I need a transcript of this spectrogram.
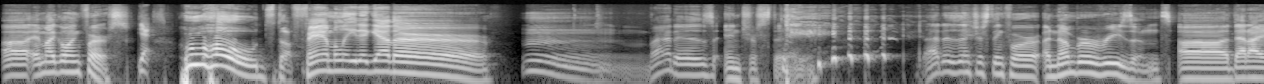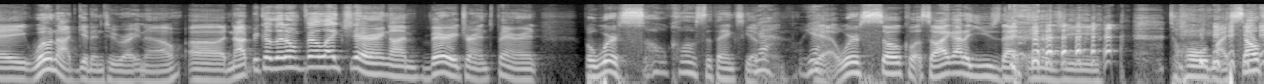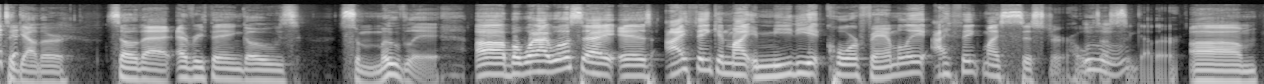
Uh, am I going first? Yes. Who holds the family together? Hmm, that is interesting. that is interesting for a number of reasons uh, that I will not get into right now. Uh, not because I don't feel like sharing. I'm very transparent. But we're so close to Thanksgiving. Yeah, yeah. we're so close. So I got to use that energy to hold myself together so that everything goes smoothly. Uh, but what I will say is, I think in my immediate core family, I think my sister holds us together. Um,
